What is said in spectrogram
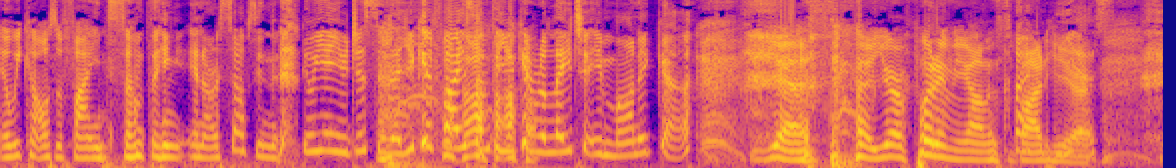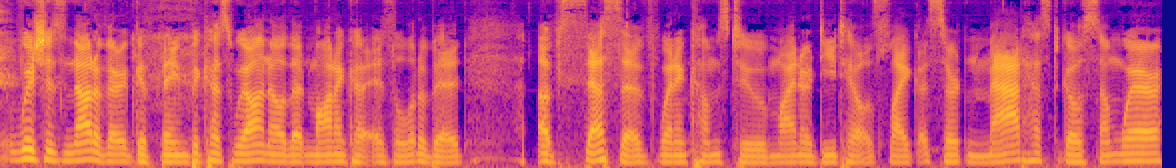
And we can also find something in ourselves. In the oh, Liu Yan, you just said that you can find something you can relate to in Monica. Yes, you're putting me on the spot here, Yes. which is not a very good thing because we all know that Monica is a little bit obsessive when it comes to minor details, like a certain mat has to go somewhere,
